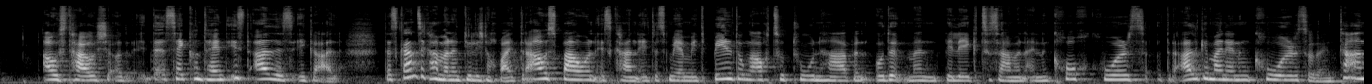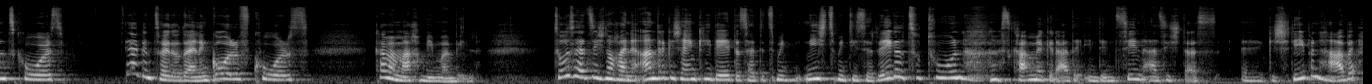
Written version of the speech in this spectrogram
Austausch oder Secondhand ist alles egal. Das Ganze kann man natürlich noch weiter ausbauen. Es kann etwas mehr mit Bildung auch zu tun haben oder man belegt zusammen einen Kochkurs oder allgemein einen Kurs oder einen Tanzkurs, irgendwo oder einen Golfkurs. Kann man machen, wie man will. Zusätzlich noch eine andere Geschenkidee, das hat jetzt mit, nichts mit dieser Regel zu tun. Es kam mir gerade in den Sinn, als ich das äh, geschrieben habe.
